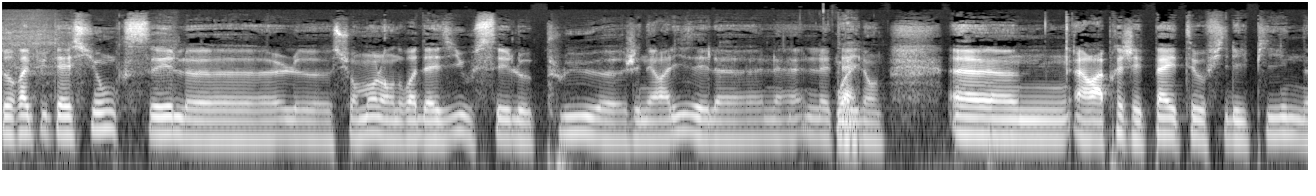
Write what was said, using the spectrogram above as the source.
de réputation que c'est le, le, sûrement l'endroit d'Asie où c'est le plus généralisé, la, la, la Thaïlande. alors après, j'ai pas été aux Philippines.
